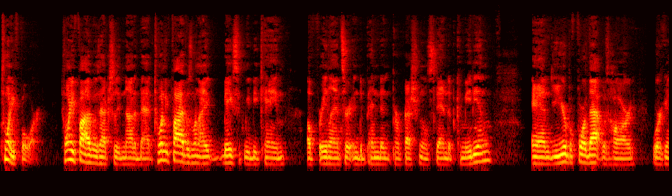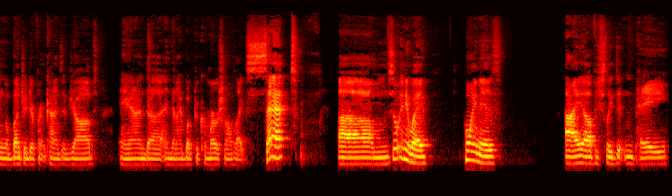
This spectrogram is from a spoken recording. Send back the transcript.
24. 25 was actually not a bad. 25 was when I basically became a freelancer, independent, professional stand-up comedian. And the year before that was hard working a bunch of different kinds of jobs, and uh, and then I booked a commercial. I was like, set. Um, so anyway, point is, I obviously didn't pay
